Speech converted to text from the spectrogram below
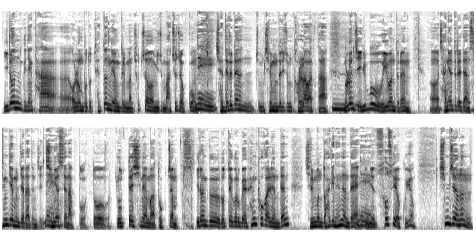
이런 그냥 다 어, 언론 보도 됐던 내용들만 초점이 좀 맞춰졌고 네. 제대로 된 좀 질문들이 좀 덜 나왔다. 음. 물론 이제 일부 의원들은 어, 자녀들에 대한 승계 문제라든지 네. 증여세 납부 또 롯데 시네마 독점 이런 그 롯데그룹의 횡포 관련된 질문도 하긴 했는데 네. 굉장히 소수였고요. 심지어는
